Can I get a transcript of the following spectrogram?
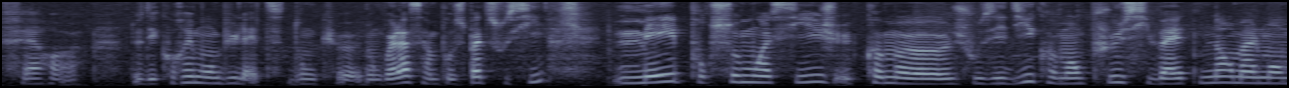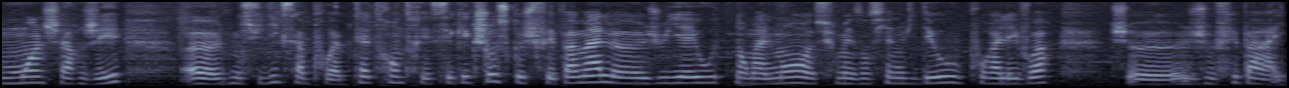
faire, euh, de décorer mon bullette. Donc, euh, donc voilà, ça me pose pas de soucis. Mais pour ce mois-ci, comme euh, je vous ai dit, comme en plus il va être normalement moins chargé, je me suis dit que ça pourrait peut-être rentrer. C'est quelque chose que je fais pas mal juillet août normalement sur mes anciennes vidéos. Pour aller voir, je fais pareil.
